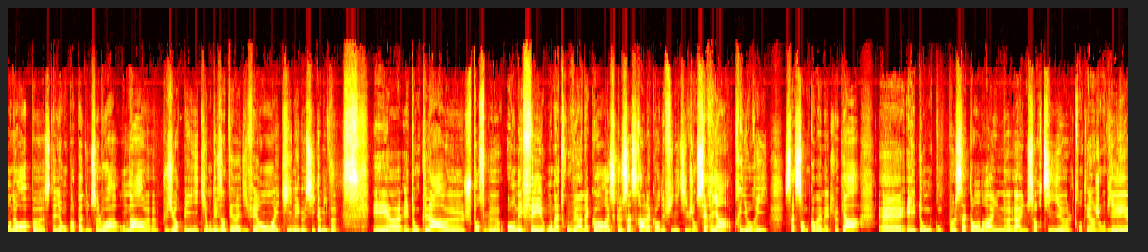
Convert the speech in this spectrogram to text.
en Europe, euh, c'est-à-dire on ne parle pas d'une seule voix, on a euh, plusieurs pays qui ont des intérêts différents et qui négocient comme ils peuvent. Et, euh, et donc là, je pense que en effet, on a trouvé un accord. Est-ce que ça sera l'accord définitif? J'en sais rien. A priori, ça semble quand même être le cas. Et donc, on peut s'attendre à une, à une sortie le 31 janvier.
